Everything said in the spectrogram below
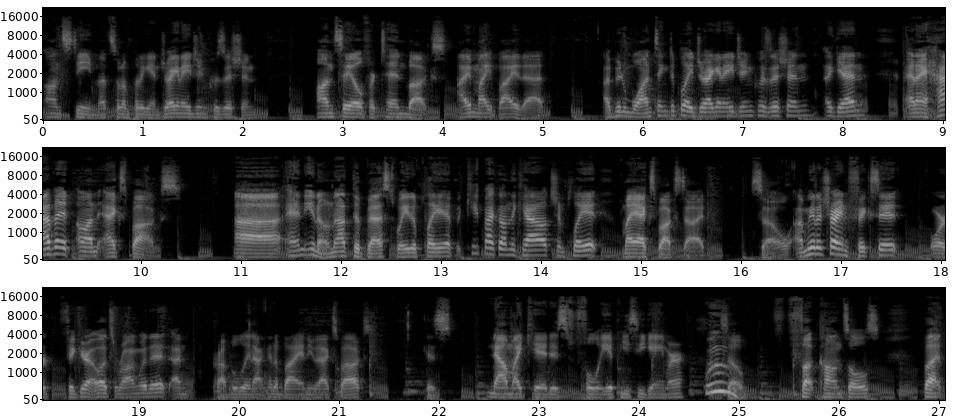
on Steam. That's what I'm putting in. Dragon Age Inquisition on sale for ten bucks. I might buy that. I've been wanting to play Dragon Age Inquisition again, and I have it on Xbox. Uh, and you know, not the best way to play it, but kick back on the couch and play it. My Xbox died. So I'm gonna try and fix it or figure out what's wrong with it. I'm probably not gonna buy a new Xbox because now my kid is fully a PC gamer. Woo. So fuck consoles. But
